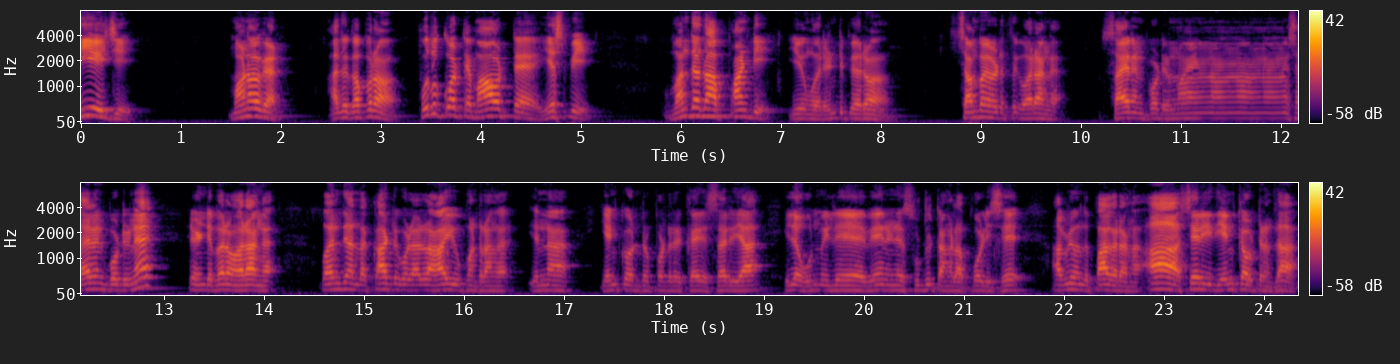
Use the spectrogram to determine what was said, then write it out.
டிஐஜி மனோகர் அதுக்கப்புறம் புதுக்கோட்டை மாவட்ட எஸ்பி வந்ததா பாண்டி இவங்க ரெண்டு பேரும் சம்பவ இடத்துக்கு வராங்க. சைரன் போட்டு சைரன் போட்டுன்னு ரெண்டு பேரும் வராங்க. வந்து அந்த காட்டுக்குள்ளெல்லாம் ஆய்வு பண்ணுறாங்க என்ன என்கவுண்டர் பண்ணுறது கை சரியா? இல்லை உண்மையிலேயே வேணும்னே சுட்டுட்டாங்களா போலீஸு? அப்படி வந்து பார்க்குறாங்க ஆ சரி இது என்கவுண்டர் தான்.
